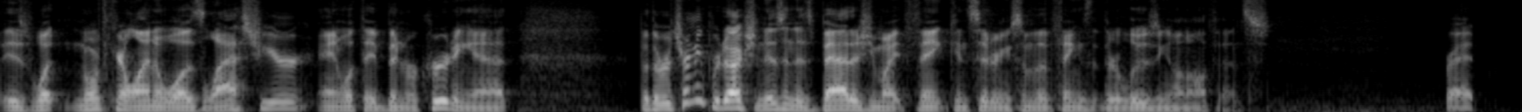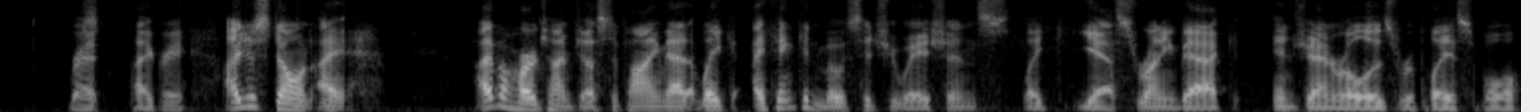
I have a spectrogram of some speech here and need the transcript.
is what North Carolina was last year and what they've been recruiting at. But the returning production isn't as bad as you might think, considering some of the things that they're losing on offense. Right. Right. I agree. I just don't. I I have a hard time justifying that. Like, I think in most situations, like, yes, running back in general is replaceable.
